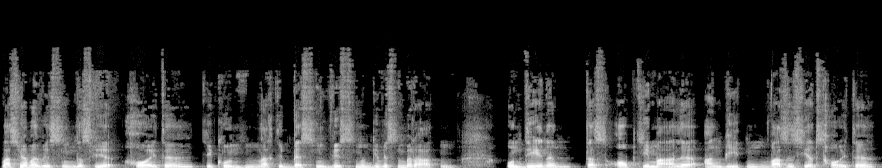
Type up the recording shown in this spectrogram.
Was wir aber wissen, dass wir heute die Kunden nach dem besten Wissen und Gewissen beraten und denen das Optimale anbieten, was es jetzt heute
